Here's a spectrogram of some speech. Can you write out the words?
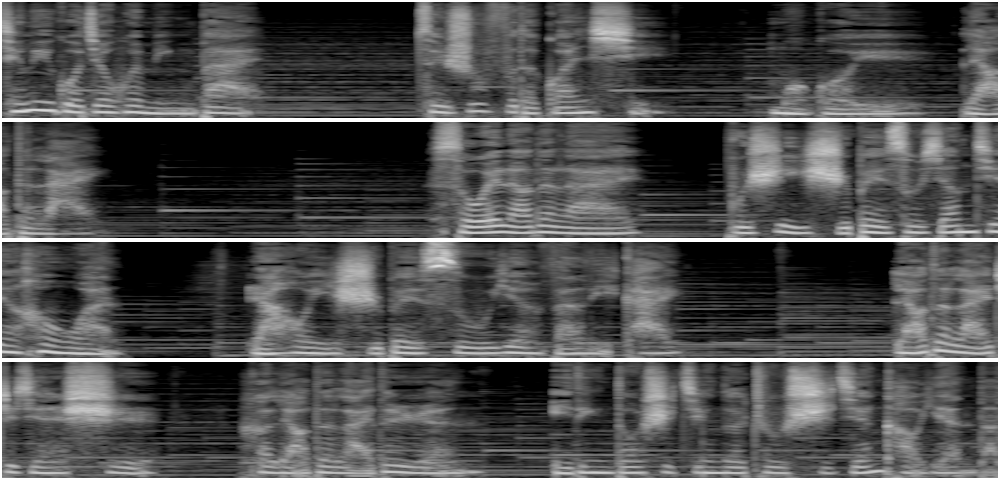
经历过就会明白，最舒服的关系，莫过于聊得来。所谓聊得来。不是以十倍速相见恨晚，然后以十倍速厌烦离开。聊得来这件事，和聊得来的人，一定都是经得住时间考验的。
